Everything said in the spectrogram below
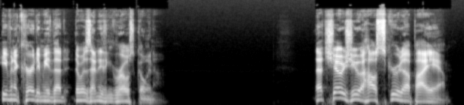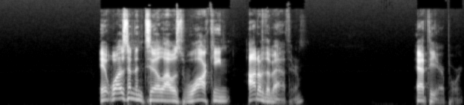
even occur to me that there was anything gross going on. That shows you how screwed up I am. It wasn't until I was walking out of the bathroom at the airport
